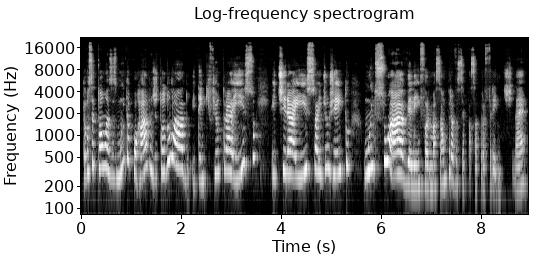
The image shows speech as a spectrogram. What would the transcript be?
Então você toma às vezes muita porrada de todo lado e tem que filtrar isso e tirar isso aí de um jeito muito suave ali, informação para você passar para frente, né?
